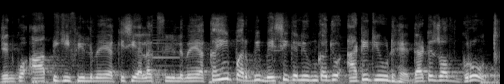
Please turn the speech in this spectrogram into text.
जिनको आप ही की फ़ील्ड में या किसी अलग फ़ील्ड में या कहीं पर भी बेसिकली उनका जो एटीट्यूड है दैट इज़ ऑफ़ ग्रोथ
